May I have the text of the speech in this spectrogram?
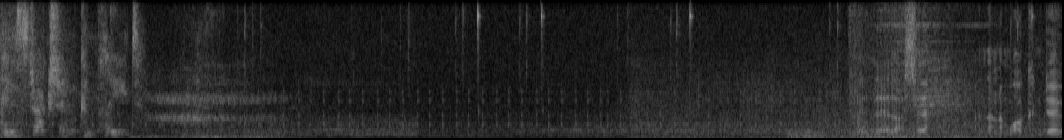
Construction complete. There, that's it. And then what I can do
